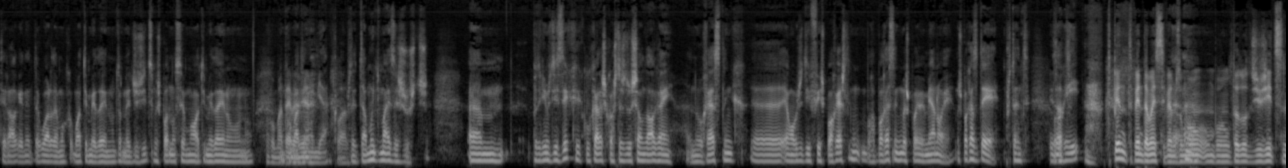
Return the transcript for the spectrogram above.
ter alguém dentro da guarda é uma, uma, ótima ideia num torneio de jiu-jitsu, mas pode não ser uma ótima ideia num, num, um combate, MMA. MMA. Claro. Portanto, há muito mais ajustes. Um, poderíamos dizer que colocar as costas do chão de alguém no wrestling uh, é um objetivo fixe para o, wrestling, para o wrestling, mas para o MMA não é. Mas por acaso até é. Portanto, aí... depende, depende também se tivermos um bom, um bom lutador de jiu-jitsu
